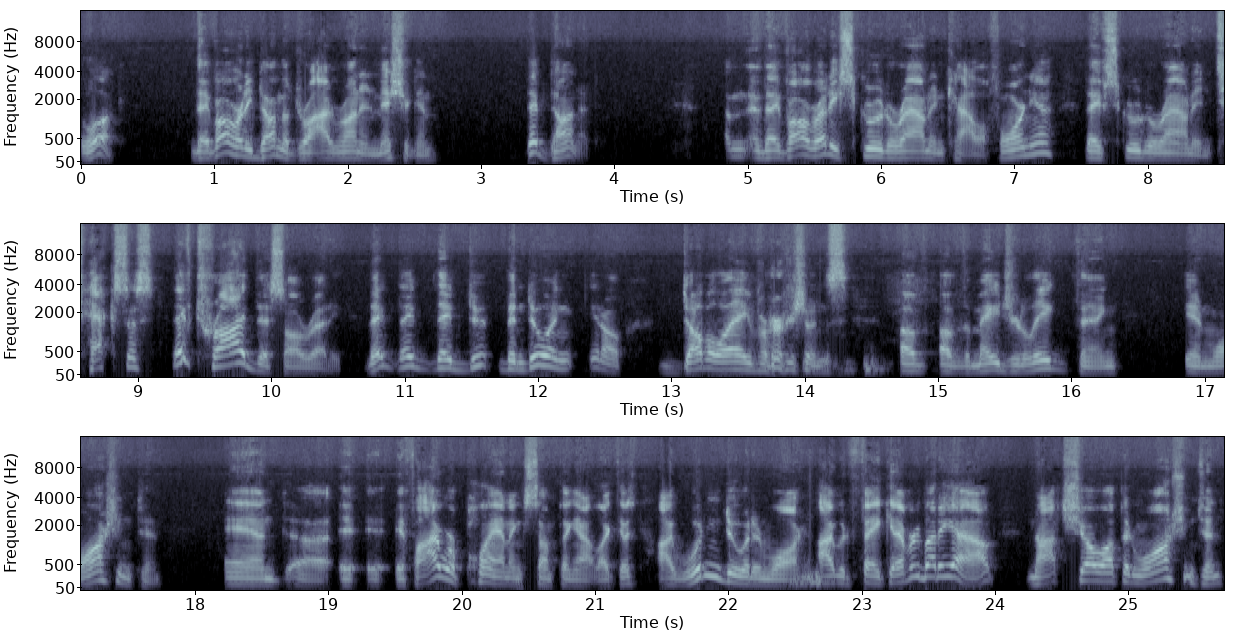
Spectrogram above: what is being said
look, they've already done the dry run in Michigan. They've done it. Um, they've already screwed around in California. They've screwed around in Texas. They've tried this already. They've they've they've do, been doing you know double A versions of of the major league thing in Washington. And uh, if I were planning something out like this, I wouldn't do it in Washington. I would fake everybody out, not show up in Washington,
